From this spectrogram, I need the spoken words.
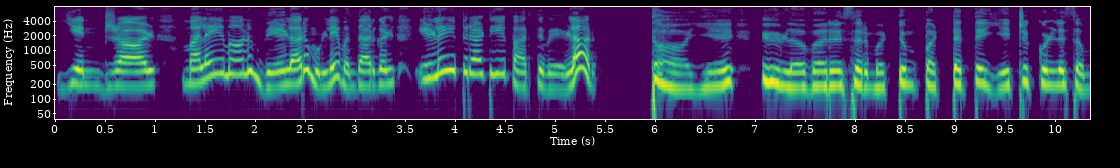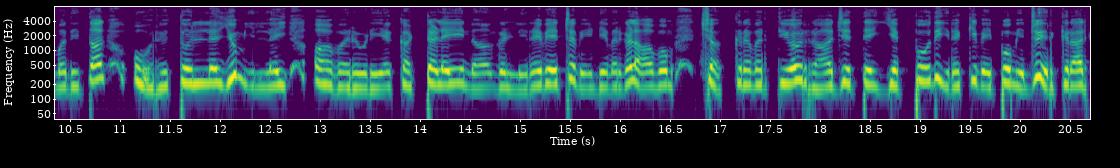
என்றாள். மலையமானும் வேளாரும் உள்ளே வந்தார்கள். இளைய பிராட்டியை பார்த்து வேளார் தாயே இளவரசர் மட்டும் பட்டத்தை ஏற்றுக்கொள்ள சம்மதித்தால் ஒரு தொல்லையும் இல்லை. அவருடைய கட்டளையை நாங்கள் நிறைவேற்ற வேண்டியவர்கள் ஆவோம். சக்கரவர்த்தியோ ராஜ்யத்தை எப்போது இறக்கி வைப்போம் என்று இருக்கிறார்.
